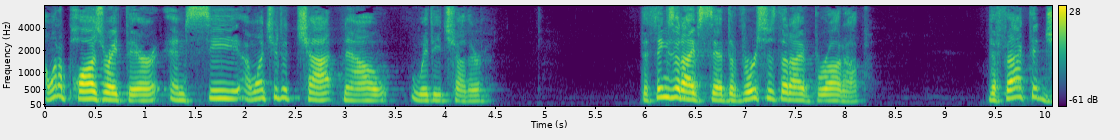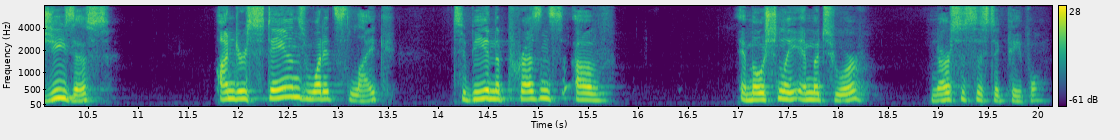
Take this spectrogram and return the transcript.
I want to pause right there and see, I want you to chat now with each other. The things that I've said, the verses that I've brought up, the fact that Jesus understands what it's like to be in the presence of emotionally immature, narcissistic people.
